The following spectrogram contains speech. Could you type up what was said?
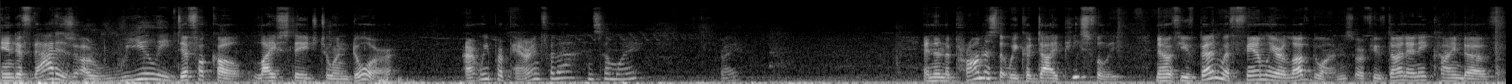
and if that is a really difficult life stage to endure, aren't we preparing for that in some way? Right? And then the promise that we could die peacefully. Now, if you've been with family or loved ones, or if you've done any kind of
